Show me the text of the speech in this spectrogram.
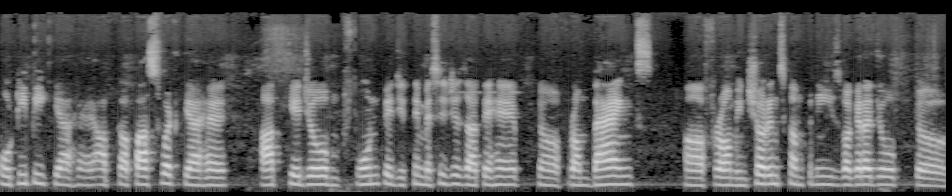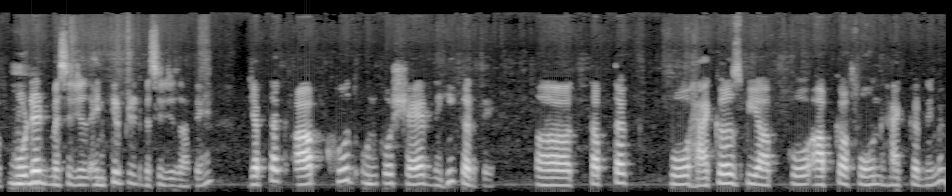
ओटीपी क्या है आपका पासवर्ड क्या है आपके जो फ़ोन पे जितने मैसेजेस आते हैं from banks from insurance companies वगैरह जो कोडेड मैसेजेस एनक्रिप्टेड मैसेजेस आते हैं जब तक आप खुद उनको शेयर नहीं करते तब तक वो हैकर्स भी आपको आपका फ़ोन हैक करने में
